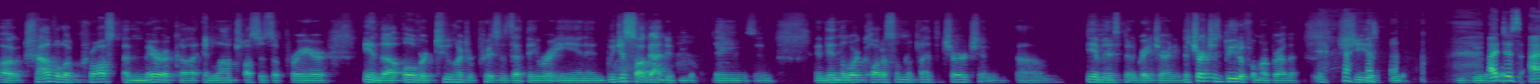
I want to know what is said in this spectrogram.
uh, travel across America and launch houses of prayer in the over 200 prisons that they were in, and we just saw God do beautiful things. And and then the Lord called us home to plant the church, and um, yeah, man, it's been a great journey. The church is beautiful, my brother. She is. Beautiful. I just I,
